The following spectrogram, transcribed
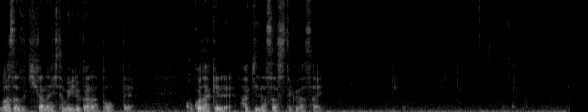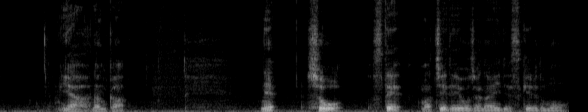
わざわざ聞かない人もいるかなと思ってここだけで吐き出させてください。いやーなんかね書捨て街へ出ようじゃないですけれども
